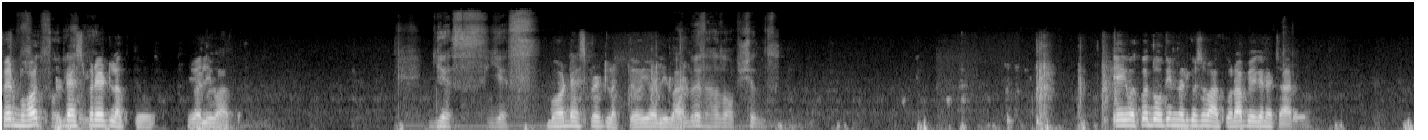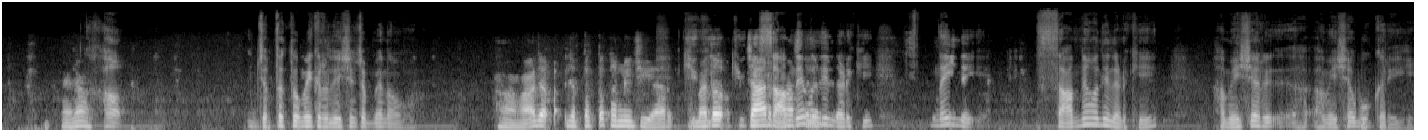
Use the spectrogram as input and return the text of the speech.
फिर बहुत डेस्परेट लगते हो ये वाली बात है। यस यस बहुत डेस्परेट लगते हो ये वाली बात ऑलवेज हैव ऑप्शंस एक वक्त पे दो तीन लड़कियों से बात करो आप ये कहना रहे हो। है ना? हाँ। जब तक तुम एक रिलेशनशिप में ना हो। हाँ हाँ जब जब तक तो करनी चाहिए यार। मैं तो चार सामने वाली लड़की नहीं नहीं सामने वाली लड़की हमेशा हमेशा वो करेगी।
